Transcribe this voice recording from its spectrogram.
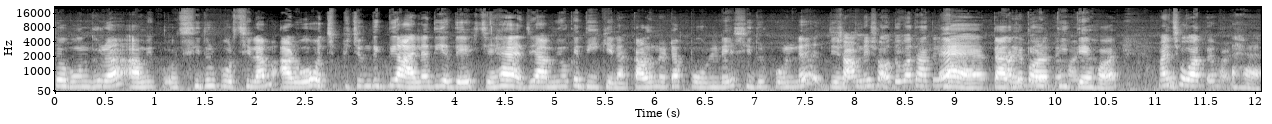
তো বন্ধুরা আমি সিঁদুর পরছিলাম আর ও হচ্ছে পিছন দিক দিয়ে আয়না দিয়ে দেখছে হ্যাঁ যে আমি ওকে দিই কিনা। কারণ এটা পরলে সিঁদুর পরলে যে সামনে সদবা থাকলে হ্যাঁ তাকে তাদেরকে দিতে হয়। মানে ছোঁয়াতে হয়। হ্যাঁ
